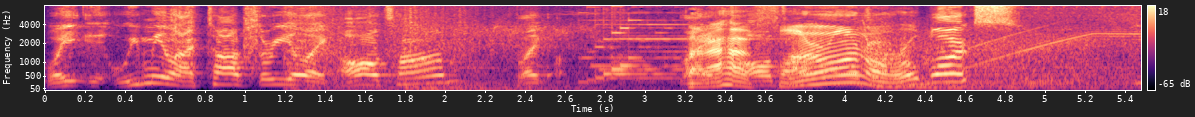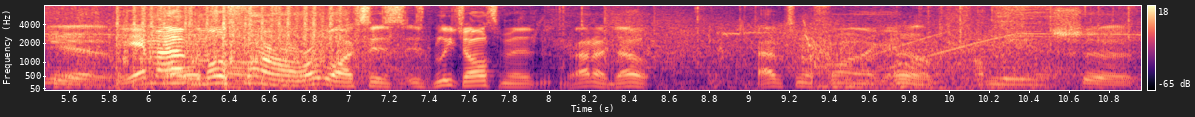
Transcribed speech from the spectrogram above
Wait, we mean like top three, like all time? Like, That I have fun time, on on? Roblox. Yeah. The game I have the most fun time. on Roblox is, is Bleach Ultimate. Without a doubt. I have too much fun on that game. Yeah, I mean, shit.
